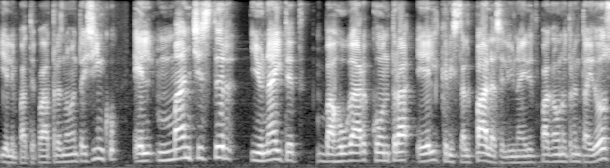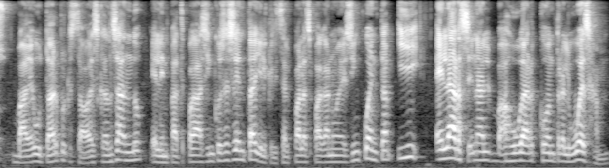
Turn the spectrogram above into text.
y el empate paga 3.95. El Manchester United va a jugar contra el Crystal Palace. El United paga 1.32, va a debutar porque estaba descansando. El empate paga 5.60 y el Crystal Palace paga 9.50. Y el Arsenal va a jugar contra el West Ham.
